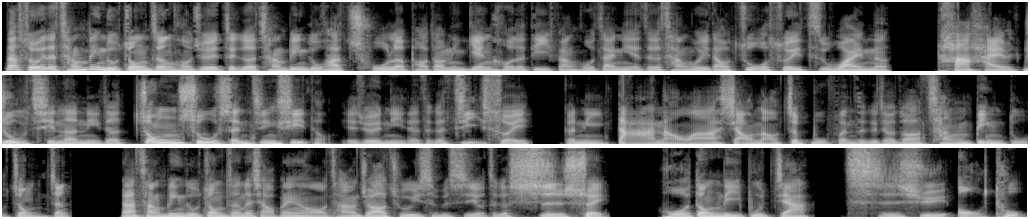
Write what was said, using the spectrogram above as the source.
那所谓的肠病毒重症吼，就是这个肠病毒它除了跑到你咽喉的地方或在你的这个肠胃道作祟之外呢，它还入侵了你的中枢神经系统，也就是你的这个脊髓跟你大脑啊、小脑这部分，这个叫做肠病毒重症。那肠病毒重症的小朋友常常就要注意是不是有这个嗜睡、活动力不佳、持续呕吐，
